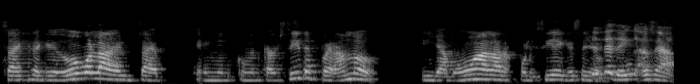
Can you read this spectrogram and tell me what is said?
sea, que se quedó con la, o sea, en el, con el car seat esperando y llamó a la policía y qué sé yo. O sea,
